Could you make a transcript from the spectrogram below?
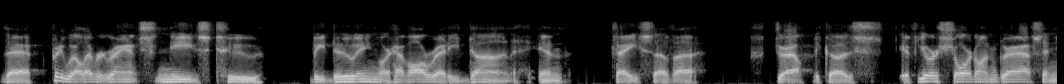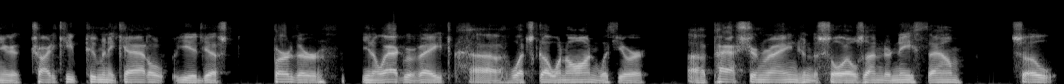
that pretty well every ranch needs to be doing or have already done in face of a drought because if you're short on grass and you try to keep too many cattle, you just further, you know, aggravate uh, what's going on with your uh, pasturing range and the soils underneath them. So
